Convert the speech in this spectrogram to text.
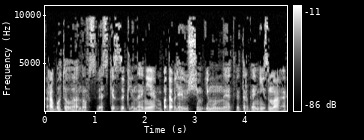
Работало оно в связке с заклинанием, подавляющим иммунный ответ организма,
